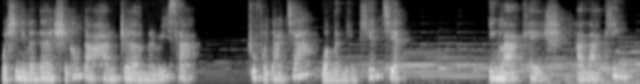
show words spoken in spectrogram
我是你们的时空导航者 Marisa，祝福大家，我们明天见。In Lak'ech Ala K'in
